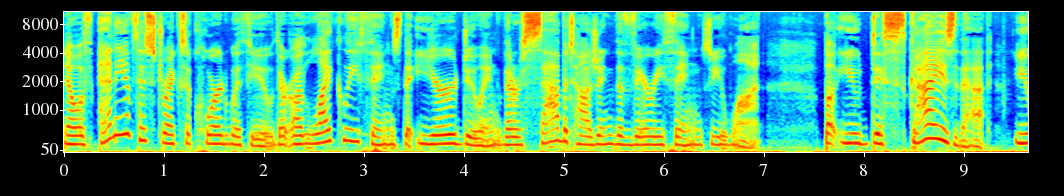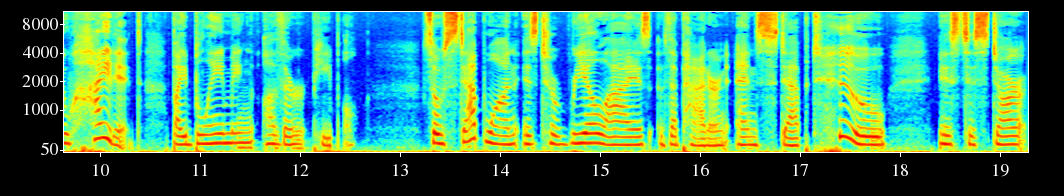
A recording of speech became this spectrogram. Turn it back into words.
Now, if any of this strikes a chord with you, there are likely things that you're doing that are sabotaging the very things you want. But you disguise that, you hide it by blaming other people. So, step one is to realize the pattern, and step two is to start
